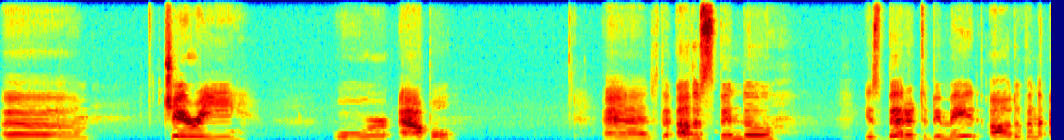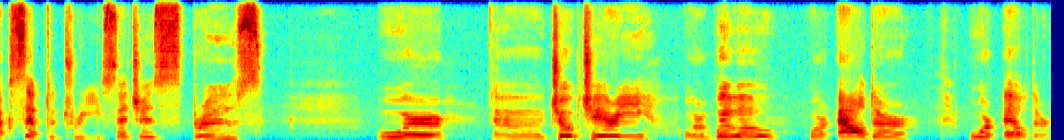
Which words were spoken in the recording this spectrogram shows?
uh, cherry or apple. And the other spindle is better to be made out of an accepted tree such as spruce or uh, chokecherry or willow or alder or elder.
